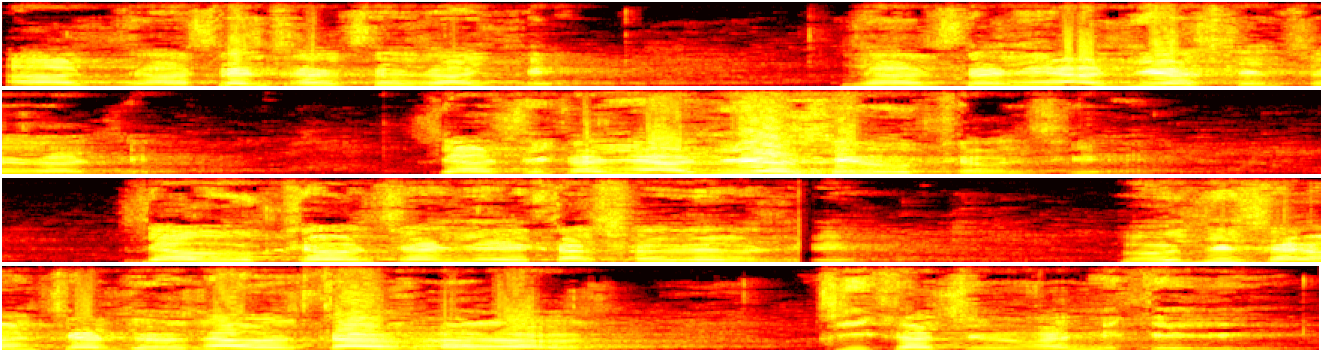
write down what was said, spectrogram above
आज झारखंडसारखं राज्य झारखंड हे आदिवासींचं राज्य आहे. त्या ठिकाणी आदिवासी मुख्यमंत्री आहे. त्या मुख्यमंत्र्यांनी म्हणजे एका सभेमध्ये मोदी साहेबांच्या धोरणावर कारभारावर टीका टिप्पणी केली.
